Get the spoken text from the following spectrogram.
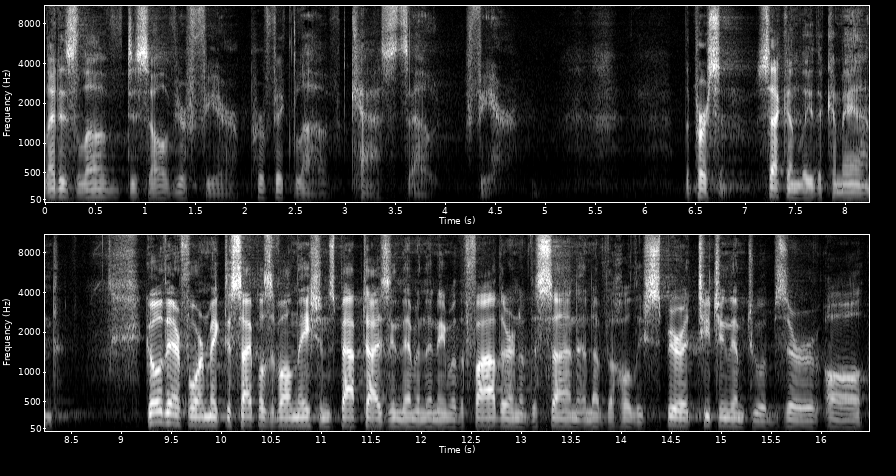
Let his love dissolve your fear. Perfect love casts out fear. The person. Secondly, the command. Go therefore and make disciples of all nations, baptizing them in the name of the Father and of the Son and of the Holy Spirit, teaching them to observe all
